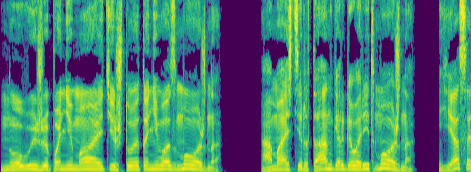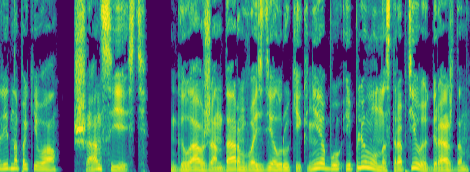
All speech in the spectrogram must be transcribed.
Но вы же понимаете, что это невозможно. А мастер Тангер говорит можно. Я солидно покивал. Шанс есть. Глав жандарм воздел руки к небу и плюнул на строптивых граждан.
